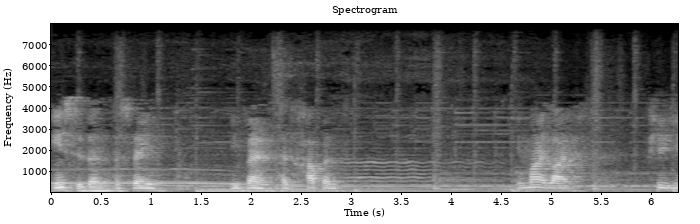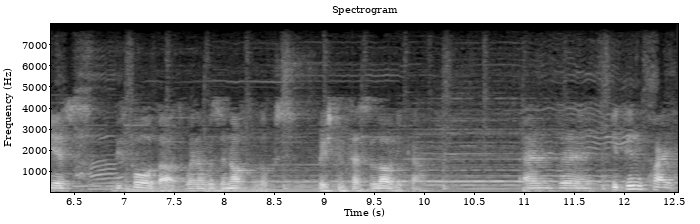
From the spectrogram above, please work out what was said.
incident, the same event had happened in my life a few years before that when I was an Orthodox priest in Thessalonica. And uh, it didn't quite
